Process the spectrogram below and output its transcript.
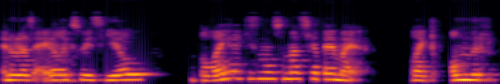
En hoe dat eigenlijk zoiets heel belangrijk is in onze maatschappij, maar like, onder,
